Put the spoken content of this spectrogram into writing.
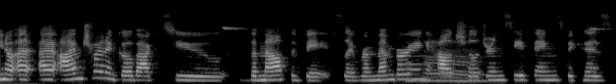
you know, I, I, I'm trying to go back to the mouth of babes, like remembering how Mhm. children see things because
